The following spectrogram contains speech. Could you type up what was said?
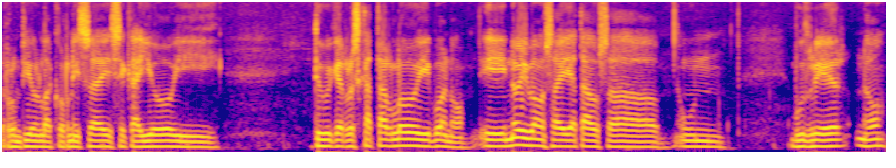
rompió la cornisa y se cayó y tuve que rescatarlo y bueno, y no íbamos ahí atados a un budrier, ¿no?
